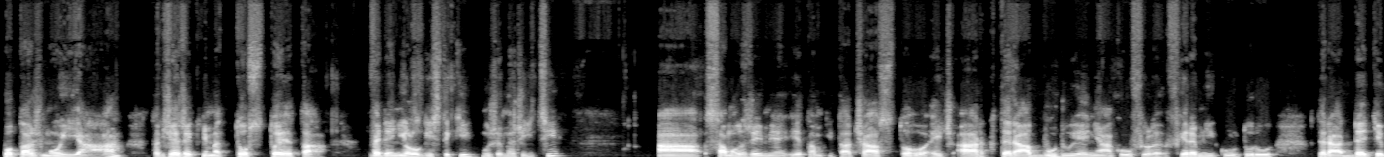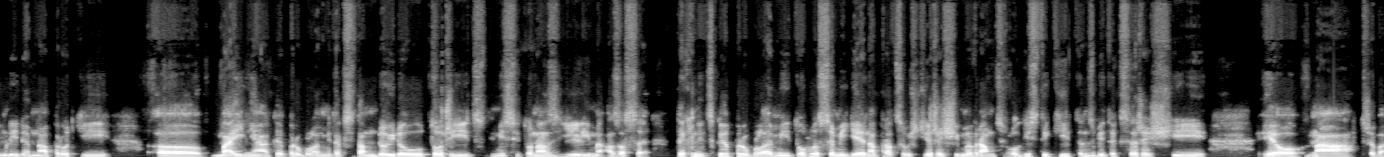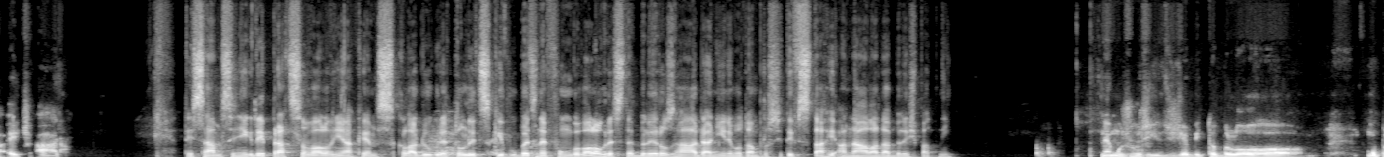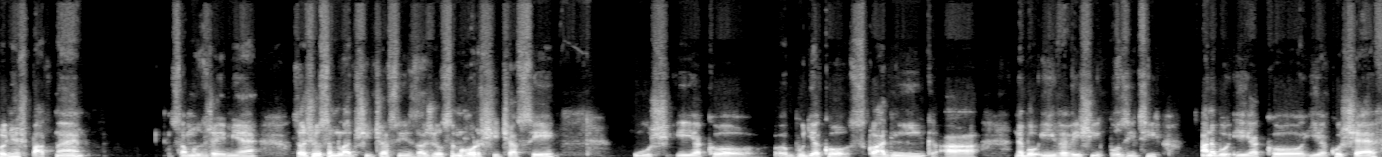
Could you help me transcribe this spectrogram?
potažmo já, takže řekněme, to, to je ta vedení logistiky, můžeme říci. A samozřejmě je tam i ta část toho HR, která buduje nějakou firemní kulturu, která jde těm lidem naproti, uh, mají nějaké problémy, tak si tam dojdou to říct, my si to nazdílíme a zase technické problémy, tohle se mi děje na pracovišti, řešíme v rámci logistiky, ten zbytek se řeší jo, na třeba HR. Ty sám si někdy pracoval v nějakém skladu, kde to lidsky vůbec nefungovalo, kde jste byli rozhádaní, nebo tam prostě ty vztahy a nálada byly špatný? Nemůžu říct, že by to bylo úplně špatné. Samozřejmě zažil jsem lepší časy, zažil jsem horší časy, už i jako, buď jako skladník, a, nebo i ve vyšších pozicích, anebo i jako, i jako šéf.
